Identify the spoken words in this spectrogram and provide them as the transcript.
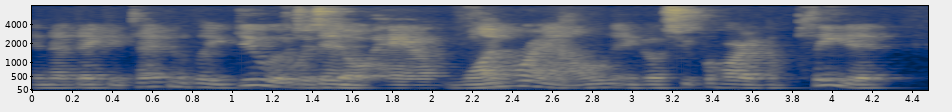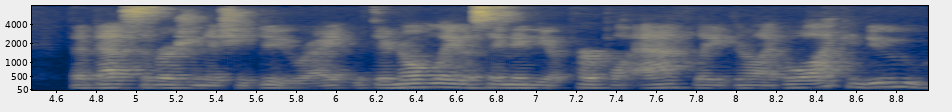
and that they can technically do it just within one round and go super hard and complete it, that that's the version they should do, right? If they're normally, let's say, maybe a purple athlete, they're like, well, I can do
